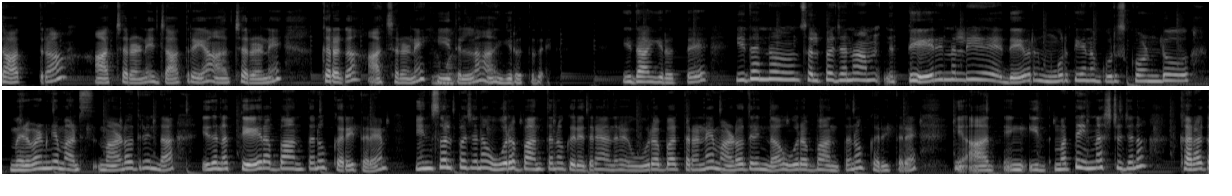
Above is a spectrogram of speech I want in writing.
ಜಾತ್ರಾ ಆಚರಣೆ ಜಾತ್ರೆಯ ಆಚರಣೆ ಕರಗ ಆಚರಣೆ ಇದೆಲ್ಲ ಆಗಿರುತ್ತದೆ. ಇದಾಗಿರುತ್ತೆ. ಇದನ್ನು ಸ್ವಲ್ಪ ಜನ ತೇರಿನಲ್ಲಿ ದೇವರ ಮೂರ್ತಿಯನ್ನು ಕೂರಿಸ್ಕೊಂಡು ಮೆರವಣಿಗೆ ಮಾಡಿಸ್, ಮಾಡೋದ್ರಿಂದ ಇದನ್ನು ತೇರಬ್ಬ ಅಂತಲೂ ಕರೀತಾರೆ. ಇನ್ನು ಸ್ವಲ್ಪ ಜನ ಊರಬ್ಬ ಅಂತಲೂ ಕರೀತಾರೆ. ಅಂದರೆ ಊರಬ್ಬ ಥರನೇ ಮಾಡೋದ್ರಿಂದ ಊರಬ್ಬ ಅಂತಲೂ ಕರೀತಾರೆ. ಇದ್, ಮತ್ತು ಇನ್ನಷ್ಟು ಜನ ಕರಗ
